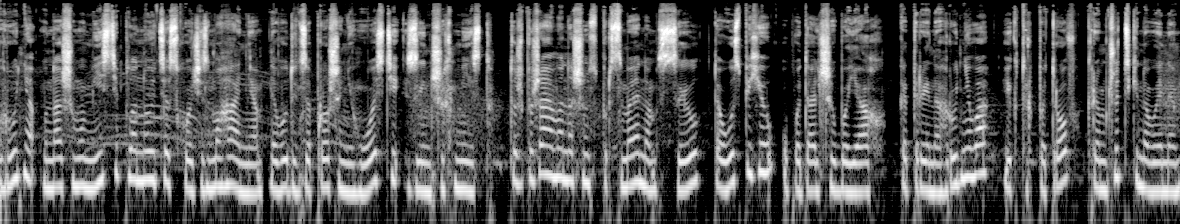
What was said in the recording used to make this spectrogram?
грудня у нашому місті плануються схожі змагання, де будуть запрошені гості з інших міст. Тож бажаємо нашим спортсменам сил та успіхів у подальших боях. Катерина Груднєва, Віктор Петров, Кремчуцькі новини.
